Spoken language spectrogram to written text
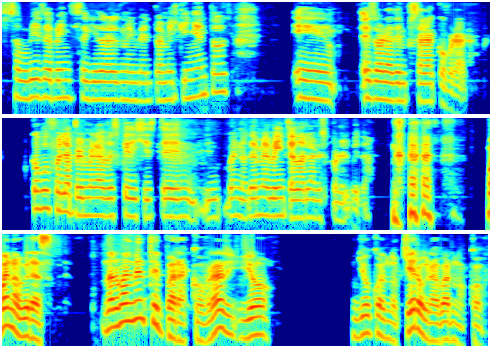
subí de 20 seguidores, me inventó a 1500, eh, es hora de empezar a cobrar. ¿Cómo fue la primera vez que dijiste, bueno, deme 20 dólares por el video? Bueno, verás, normalmente para cobrar yo, yo cuando quiero grabar no cobro.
